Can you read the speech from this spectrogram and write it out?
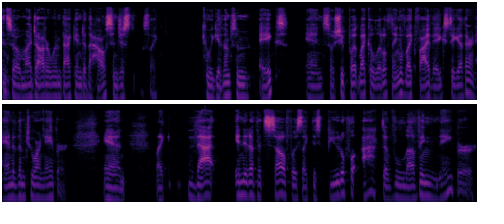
And so my daughter went back into the house and just was like can we give them some eggs? And so she put like a little thing of like five eggs together and handed them to our neighbor. And like that in and of itself was like this beautiful act of loving neighbor.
